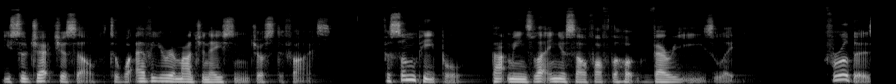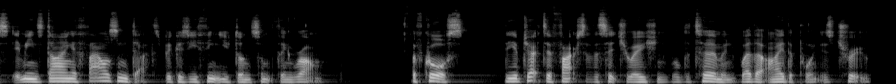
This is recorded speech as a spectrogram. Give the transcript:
you subject yourself to whatever your imagination justifies. For some people, that means letting yourself off the hook very easily. For others, it means dying a thousand deaths because you think you've done something wrong. Of course, the objective facts of the situation will determine whether either point is true,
